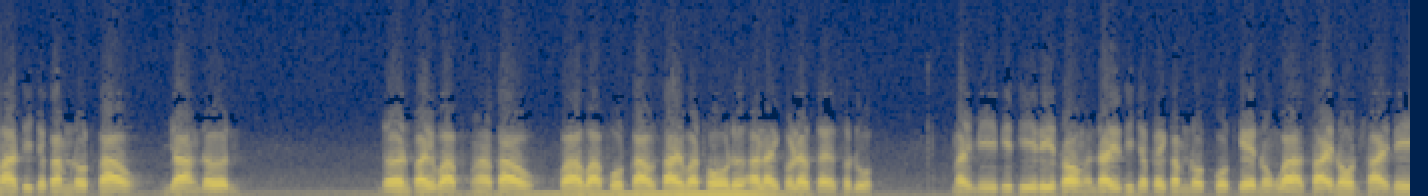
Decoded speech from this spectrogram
มารถที่จะกำหนดก้าวย่างเดิน เดินไปว่าก้าวขวาว่าพุทธก้าวซ้ายว่าโทหรืออะไรก็แล้วแต่สะดวก ไม่มีพิธีรีตรองอันใดที่จะไปกำหนดกฎเกณฑ์ลงว่าสายโน้นสายนี้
